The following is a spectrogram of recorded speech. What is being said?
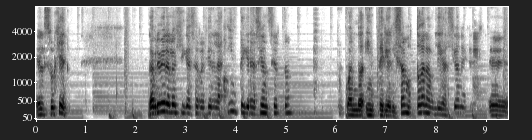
el sujeto. La primera lógica se refiere a la integración, ¿cierto? Cuando interiorizamos todas las obligaciones eh,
